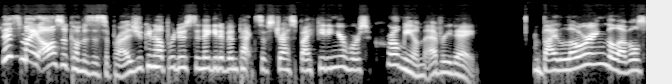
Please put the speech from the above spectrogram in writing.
This might also come as a surprise. You can help reduce the negative impacts of stress by feeding your horse chromium every day. By lowering the levels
